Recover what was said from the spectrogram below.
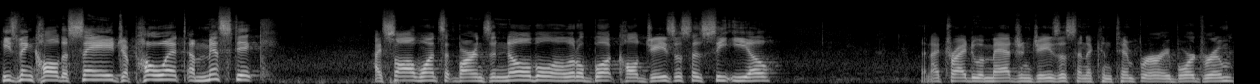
He's been called a sage, a poet, a mystic. I saw once at Barnes and Noble a little book called Jesus as CEO. And I tried to imagine Jesus in a contemporary boardroom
